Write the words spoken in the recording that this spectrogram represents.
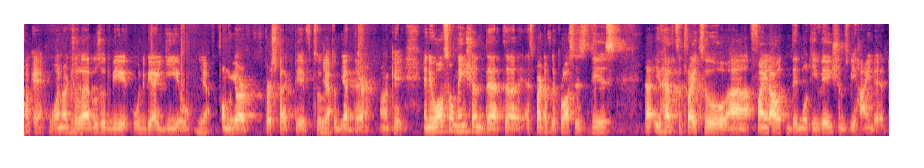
Okay one or two levels would be would be ideal Yeah. from your perspective to, Yeah. to get there. Okay. And you also mentioned that uh, as part of the process this uh, you have to try to uh, find out the motivations behind it.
